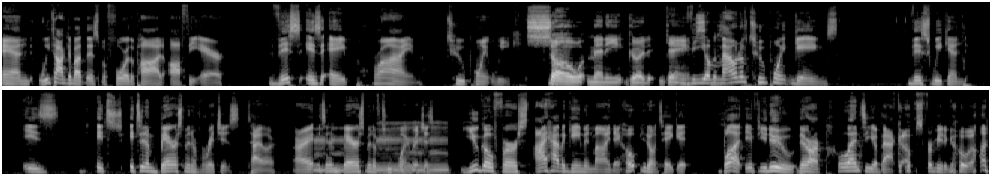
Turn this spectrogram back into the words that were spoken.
And we talked about this before the pod off the air. This is a prime two point week. So many good games. The amount of two point games this weekend is it's it's an embarrassment of riches, Tyler. All right? It's an Mhm. embarrassment of two point riches. Mhm. You go first. I have a game in mind. I hope you don't take it. But if you do, there are plenty of backups for me to go on.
